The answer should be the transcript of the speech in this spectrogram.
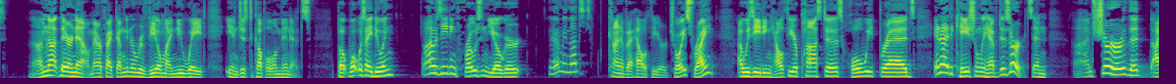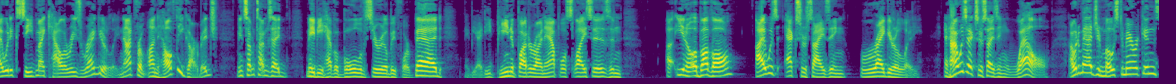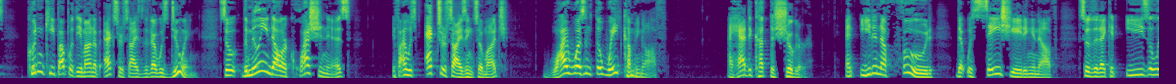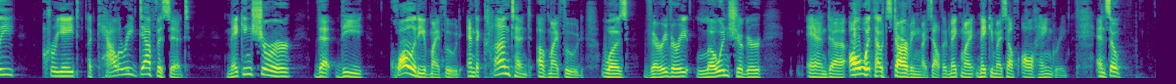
I'm not there now. Matter of fact, I'm going to reveal my new weight in just a couple of minutes. But what was I doing? I was eating frozen yogurt. I mean, that's kind of a healthier choice, right? I was eating healthier pastas, whole wheat breads, and I'd occasionally have desserts. And I'm sure that I would exceed my calories regularly, not from unhealthy garbage. I mean, sometimes I'd maybe have a bowl of cereal before bed. Maybe I'd eat peanut butter on apple slices. And, uh, you know, above all, I was exercising regularly. And I was exercising well. I would imagine most Americans couldn't keep up with the amount of exercise that I was doing. So the million dollar question is if I was exercising so much, why wasn't the weight coming off? I had to cut the sugar and eat enough food that was satiating enough so that I could easily create a calorie deficit, making sure that the quality of my food and the content of my food was very, very low in sugar and uh, all without starving myself and make my, making myself all hangry. And so,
